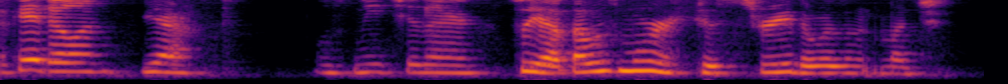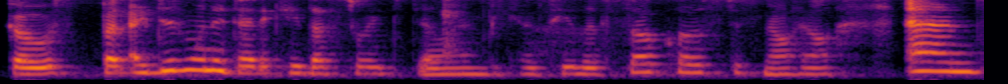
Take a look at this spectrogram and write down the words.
Okay, Dylan. Yeah. We'll meet you there. So, yeah, that was more history. There wasn't much ghost, but I did want to dedicate that story to Dylan because he lives so close to Snow Hill and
